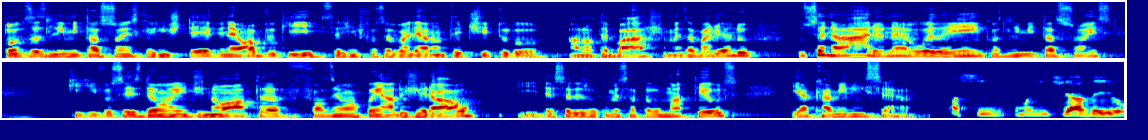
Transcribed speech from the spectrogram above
todas as limitações que a gente teve, né? Óbvio que se a gente fosse avaliar não ter título, a nota é baixa, mas avaliando o cenário, né? O elenco, as limitações, o que, que vocês dão aí de nota? Fazer um apanhado geral. E dessa vez eu vou começar pelo Matheus e a Camila encerra. Assim, como a gente já veio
